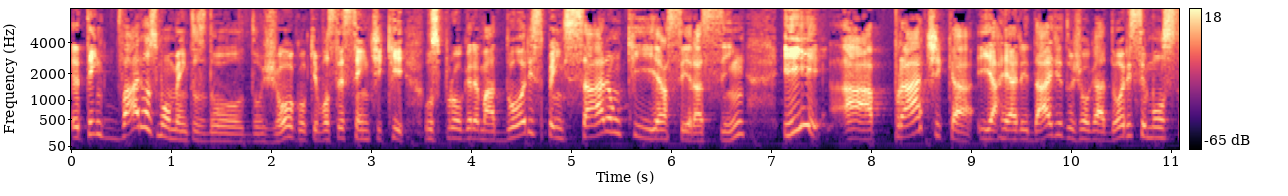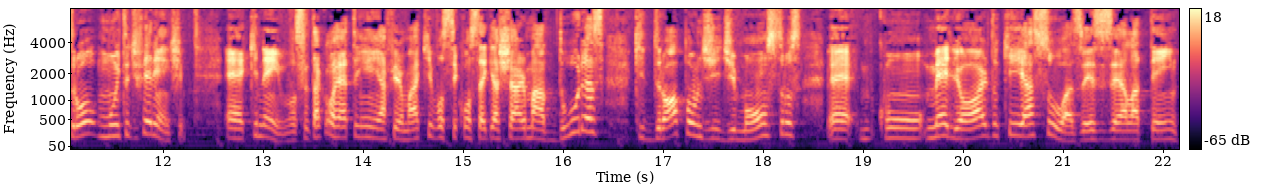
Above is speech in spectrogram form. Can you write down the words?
N- Tem vários momentos do, do jogo que você sente que os programadores pensaram que ia ser assim e a prática e a realidade dos jogadores se mostrou muito diferente. É que nem, você tá correto em afirmar que você consegue achar armaduras que dropam de, de monstros é, com melhor do que a sua. Às vezes ela tem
